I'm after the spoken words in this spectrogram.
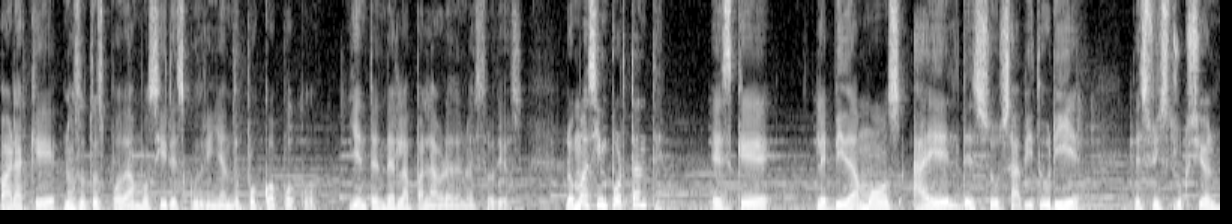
para que nosotros podamos ir escudriñando poco a poco y entender la palabra de nuestro Dios. Lo más importante es que le pidamos a Él de su sabiduría, de su instrucción,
